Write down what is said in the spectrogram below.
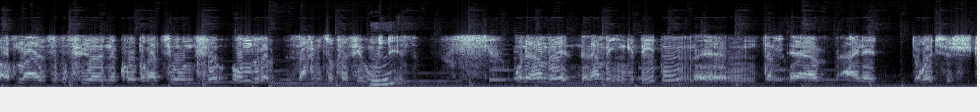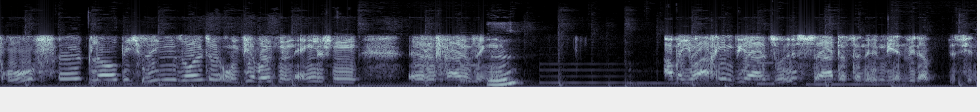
auch mal für eine Kooperation für unsere Sachen zur Verfügung Mhm. stehst. Und dann haben wir, dann haben wir ihn gebeten, ähm, dass er eine deutsche Strophe, glaube ich, singen sollte und wir wollten einen englischen äh, Refrain singen. Mhm. Aber Joachim, wie er so ist, er hat das dann irgendwie entweder ein bisschen,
